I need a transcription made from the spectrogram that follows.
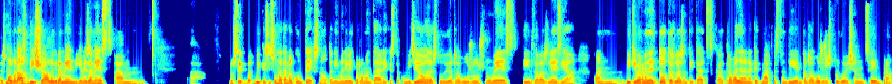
és molt gros dir això alegrement i a més a més um, no sé, vull que s'hi suma també el context, no? Tenim a nivell parlamentari aquesta comissió d'estudi dels abusos només dins de l'Església, quan Vic i Bernadet, totes les entitats que treballen en aquest marc estan dient que els abusos es produeixen sempre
